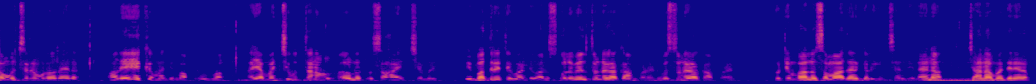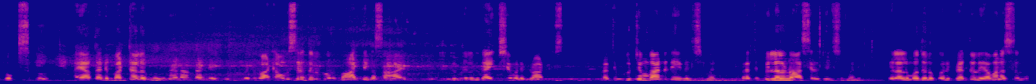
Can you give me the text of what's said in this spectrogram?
సంవత్సరంలోనైనా అనేక మంది మా ప్రభు అయ్యా మంచి ఉత్తనం ఉన్నట్లు సహాయం చేయమని మీ భద్రత ఇవ్వండి వారు స్కూల్ వెళ్తుండగా కాపాడండి వస్తుండగా కాపాడండి. కుటుంబాల్లో సమాధానం కలిగించండి. నాయన చాలా మంది నేను బుక్స్కు అయా తండ్రి బట్టలకు నాయన తండ్రి వాటి అవసరతల కొరకు ఆర్థిక సహాయం బిడ్డలకు దైక్ష్యమని ప్రార్థిస్తూ ప్రతి కుటుంబాన్ని దీవించమని ప్రతి పిల్లలను ఆశీర్వదించమని పిల్లలు మొదలుకొని పెద్దలు యవనస్తులు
